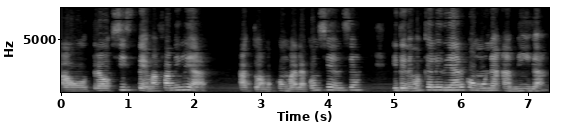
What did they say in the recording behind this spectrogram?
a otro sistema familiar, actuamos con mala conciencia y tenemos que lidiar con una amiga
